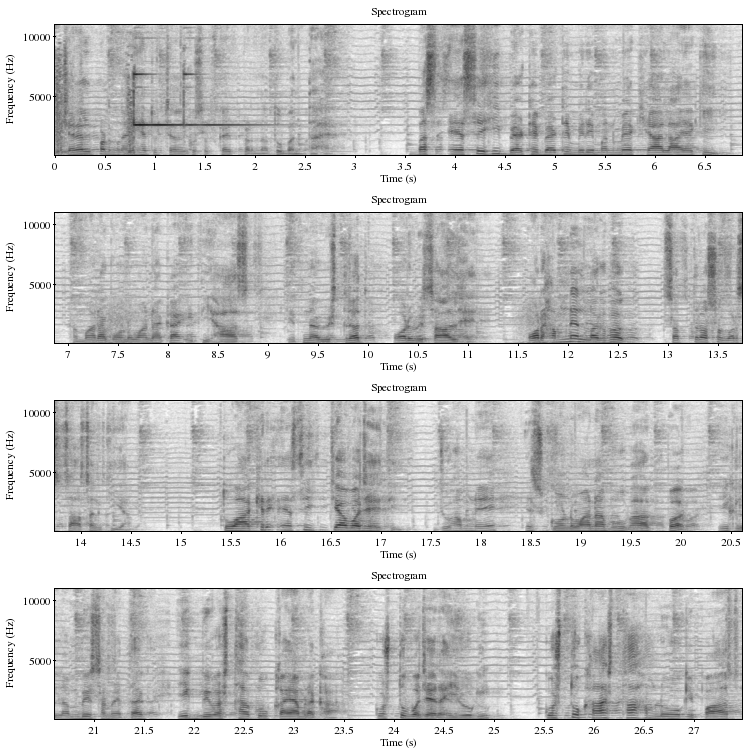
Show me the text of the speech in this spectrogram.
चैनल पर नए हैं तो चैनल को सब्सक्राइब करना तो बनता है। बस ऐसे ही बैठे बैठे मेरे मन में ख्याल आया कि हमारा गोंडवाना का इतिहास इतना विस्तृत और विशाल है और हमने लगभग 1700 वर्ष शासन किया। तो आखिर ऐसी क्या वजह थी जो हमने इस गोंडवाना भूभाग पर एक लंबे समय तक एक व्यवस्था को कायम रखा? कुछ तो वजह रही होगी। कुछ तो खास था हम लोगों के पास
